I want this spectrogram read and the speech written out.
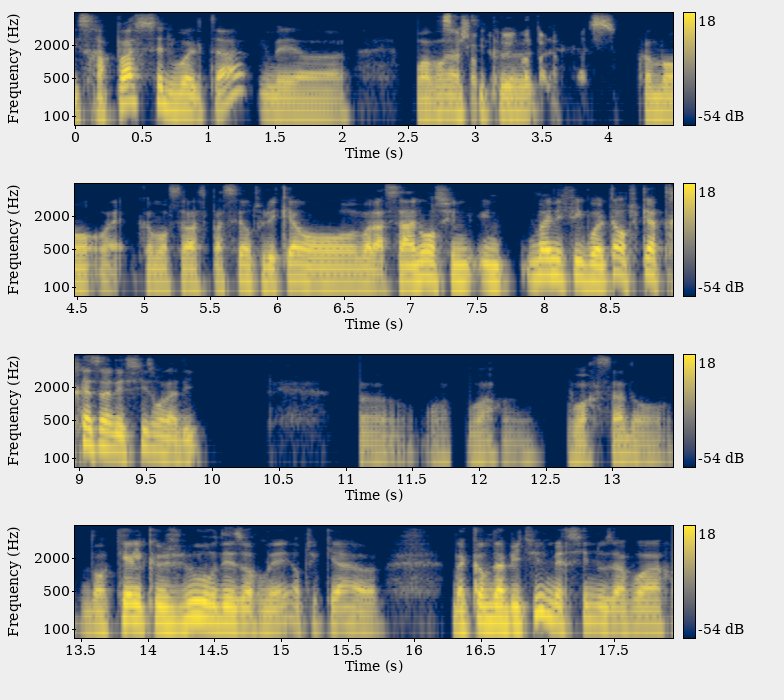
ne sera pas cette Volta, mais pour avoir un Sachant petit peu comment, ouais, comment ça va se passer. En tous les cas, on, voilà, ça annonce une, une magnifique Volta, en tout cas très indécise, on l'a dit. Euh, on va pouvoir euh, voir ça dans, dans quelques jours désormais. En tout cas, euh, bah, comme d'habitude, merci de nous avoir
